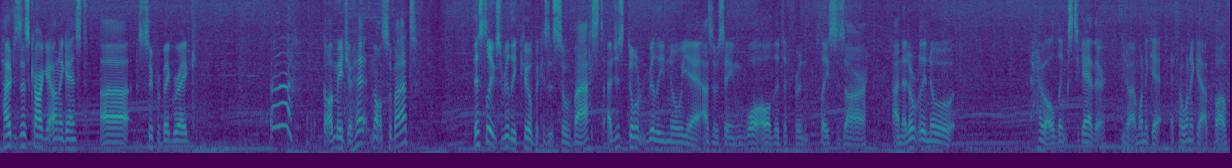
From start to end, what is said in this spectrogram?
How does this car get on against uh, Super Big Rig? Ah, got a major hit, not so bad. This looks really cool because it's so vast. I just don't really know yet, as I was saying, what all the different places are. And I don't really know how it all links together. You know, I want to get if I want to get above.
